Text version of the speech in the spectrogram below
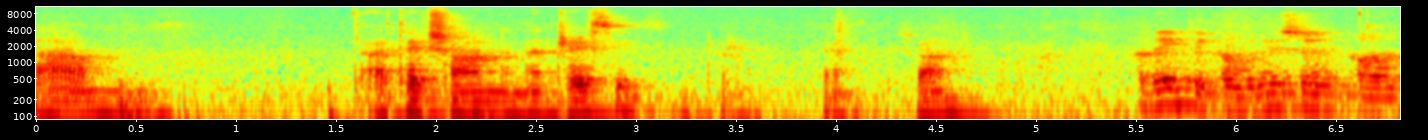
Um, I take Sean and then Tracy. Yeah, Sean. I think the combination of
